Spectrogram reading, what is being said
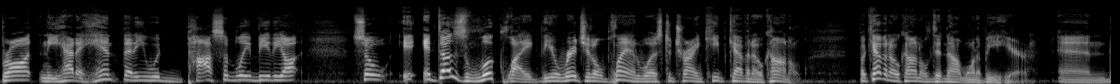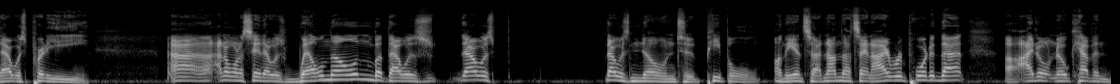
brought and he had a hint that he would possibly be the. So it, it does look like the original plan was to try and keep Kevin O'Connell. But Kevin O'Connell did not want to be here. And that was pretty. Uh, I don't want to say that was well known, but that was that was that was known to people on the inside. And I'm not saying I reported that. Uh, I don't know Kevin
